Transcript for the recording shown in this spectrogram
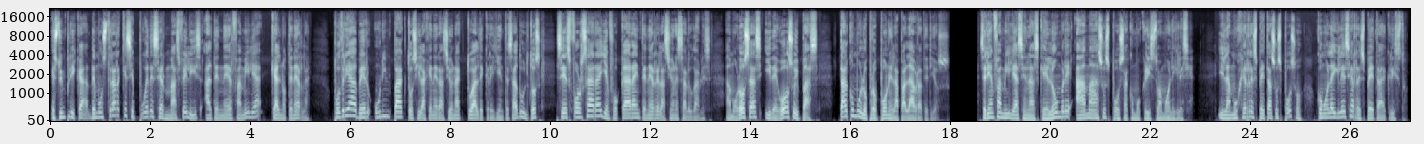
Esto implica demostrar que se puede ser más feliz al tener familia que al no tenerla. Podría haber un impacto si la generación actual de creyentes adultos se esforzara y enfocara en tener relaciones saludables, amorosas y de gozo y paz, tal como lo propone la palabra de Dios. Serían familias en las que el hombre ama a su esposa como Cristo amó a la iglesia, y la mujer respeta a su esposo como la iglesia respeta a Cristo.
